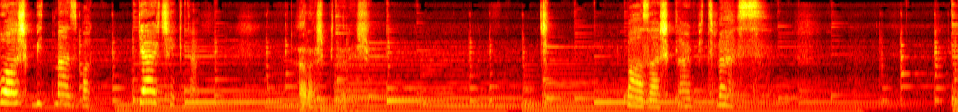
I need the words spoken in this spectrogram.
Bu aşk bitmez bak. Gerçekten. Her aşk biter Yeşim. Bazı aşklar bitmez. Hı.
